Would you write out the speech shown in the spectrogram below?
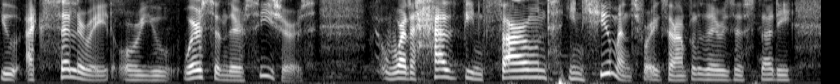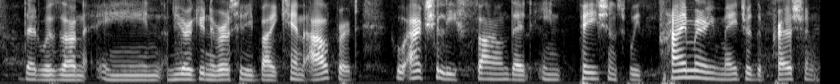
you accelerate or you worsen their seizures. What has been found in humans, for example, there is a study that was done in New York University by Ken Alper, who actually found that in patients with primary major depression,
